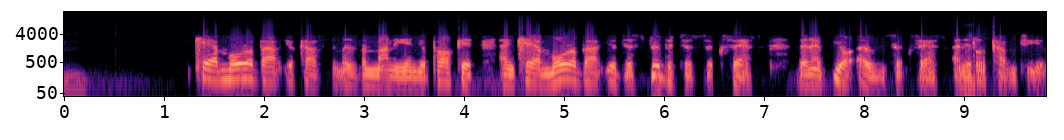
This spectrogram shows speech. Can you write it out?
Mm. Care more about your customers than money in your pocket, and care more about your distributor's success than your own success, and it'll come to you.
